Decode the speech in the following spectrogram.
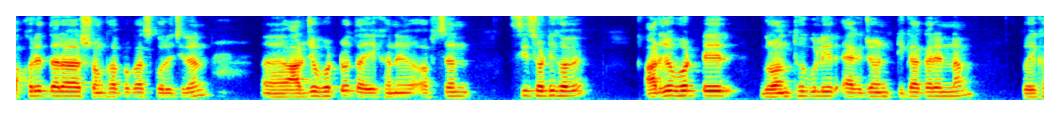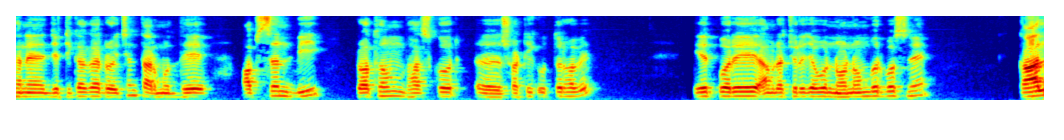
অক্ষরের দ্বারা সংখ্যা প্রকাশ করেছিলেন আর্যভট্ট তাই এখানে অপশান সি সঠিক হবে। আর্যভট্টের গ্রন্থগুলির একজন টিকাকারের নাম। তো এখানে যে টিকাকার রয়েছেন, তার মধ্যে অপশান বি প্রথম ভাস্কর সঠিক উত্তর হবে। এরপরে আমরা চলে যাব ন নম্বর প্রশ্নে। কাল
